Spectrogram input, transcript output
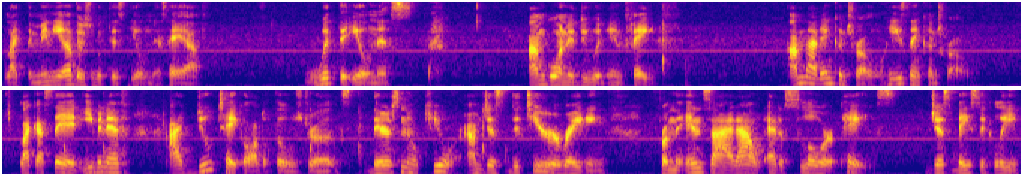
like the many others with this illness have with the illness, I'm going to do it in faith. I'm not in control. He's in control. Like I said, even if I do take all of those drugs, there's no cure. I'm just deteriorating from the inside out at a slower pace. Just basically,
